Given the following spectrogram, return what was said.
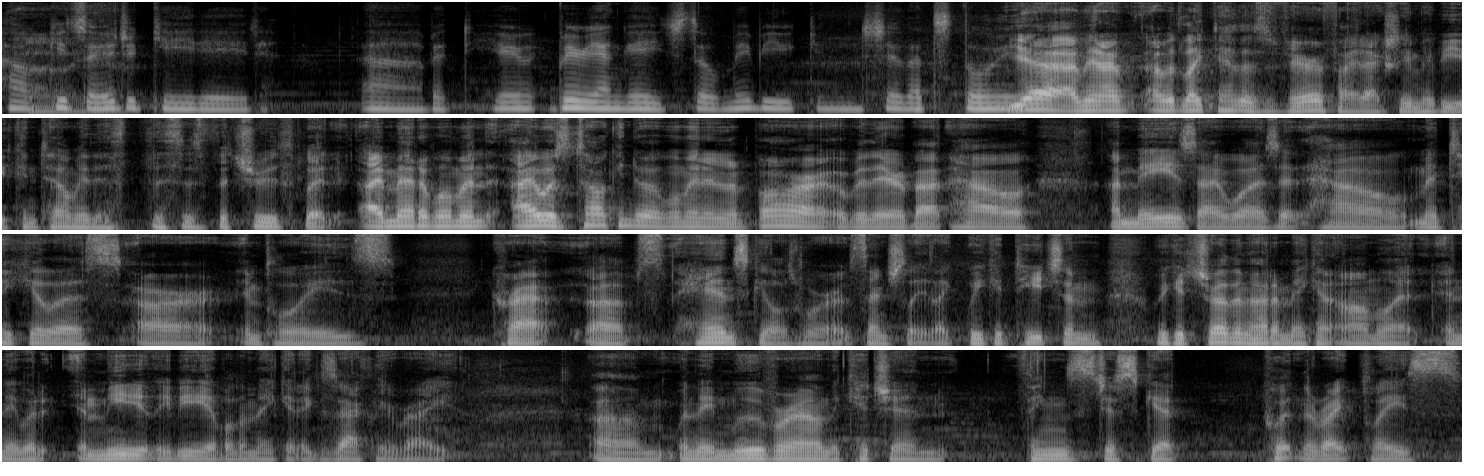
how Oh, kids are educated, uh, but you're very young age. So maybe you can share that story. Yeah, I mean, I, I would like to have this verified. Actually, maybe you can tell me this. This is the truth. But I met a woman. I was talking to a woman in a bar over there about how amazed I was at how meticulous our employees uh, hand skills were essentially like we could teach them we could show them how to make an omelet and they would immediately be able to make it exactly right um, when they move around the kitchen things just get put in the right place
